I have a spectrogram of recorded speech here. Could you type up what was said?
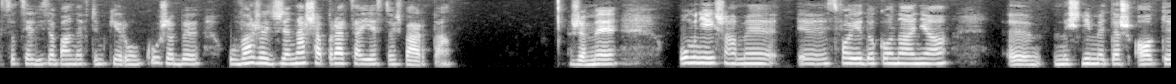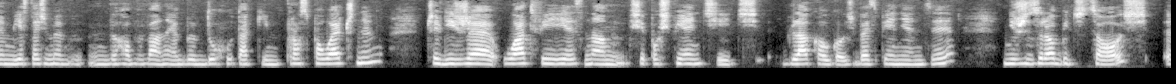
socjalizowane w tym kierunku, żeby uważać, że nasza praca jest coś warta, że my umniejszamy y, swoje dokonania, y, myślimy też o tym, jesteśmy wychowywane jakby w duchu takim prospołecznym, czyli że łatwiej jest nam się poświęcić dla kogoś bez pieniędzy, niż zrobić coś y,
